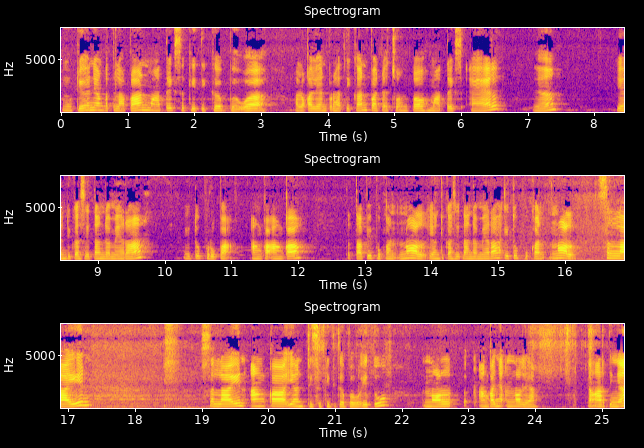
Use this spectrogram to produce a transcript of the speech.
Kemudian yang kedelapan matriks segitiga bawah kalau kalian perhatikan pada contoh matriks L ya yang dikasih tanda merah itu berupa angka-angka tetapi bukan nol. Yang dikasih tanda merah itu bukan nol. Selain selain angka yang di segitiga bawah itu nol angkanya nol ya. Yang artinya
